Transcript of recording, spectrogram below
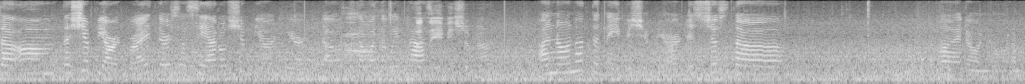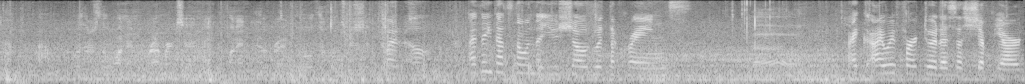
the um the shipyard, right? There's a Seattle shipyard here. That was the one that we Um, The. Navy shipyard? Uh, no, not the Navy shipyard. It's just the. I don't know what I'm talking about. Well, there's the one in Bremerton and one in Everett. Both of the two shipyards. But oh, I think that's the one that you showed with the cranes. Oh. I, I refer to it as a shipyard.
